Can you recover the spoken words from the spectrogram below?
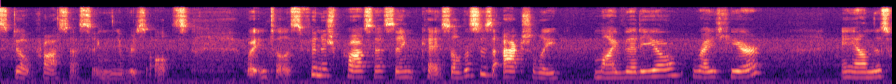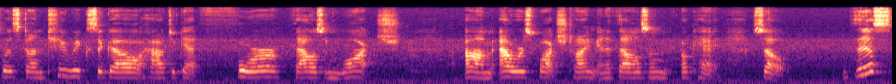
It's still processing the results. Wait until it's finished processing. Okay, so this is actually my video right here. And this was done two weeks ago, how to get 4,000 watch um, hours watch time and a thousand. Okay, so this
